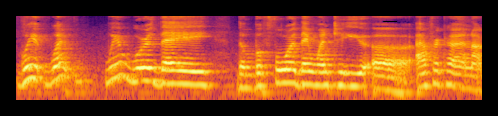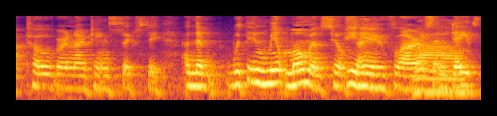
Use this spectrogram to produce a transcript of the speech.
where what where were they the before they went to uh, Africa in October 1960, and then within moments he'll He send knew. you flowers Wow. and dates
